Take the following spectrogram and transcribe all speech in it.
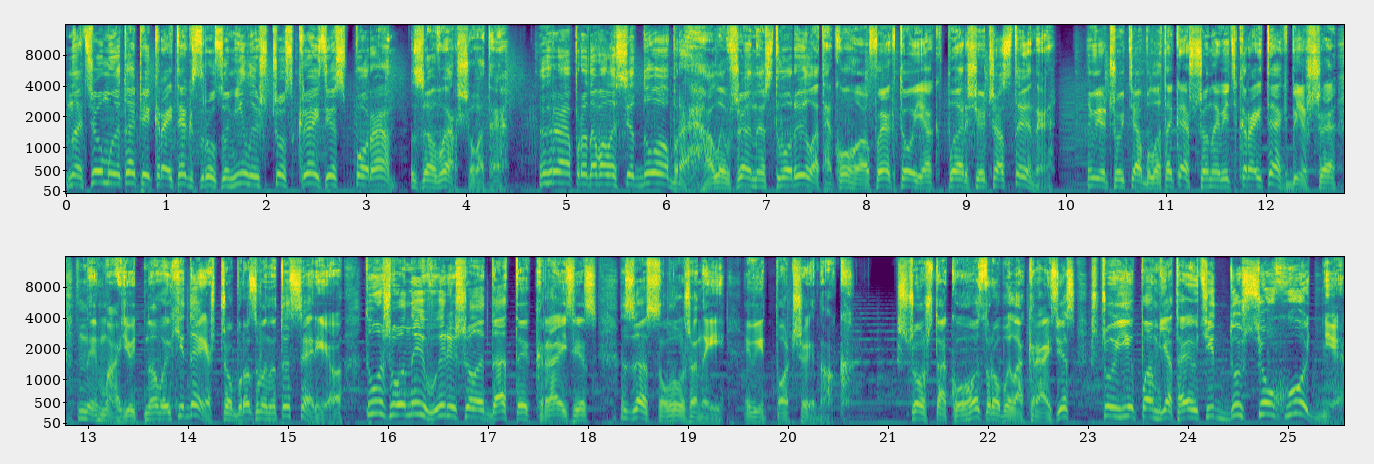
На цьому етапі Crytek зрозуміли, що з Crysis пора завершувати. Гра продавалася добре, але вже не створила такого ефекту, як перші частини. Відчуття було таке, що навіть Crytek більше не мають нових ідей, щоб розвинути серію. Тож вони вирішили дати Crysis заслужений відпочинок. Що ж такого зробила Крайзіс, що її пам'ятають і до сьогодні,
